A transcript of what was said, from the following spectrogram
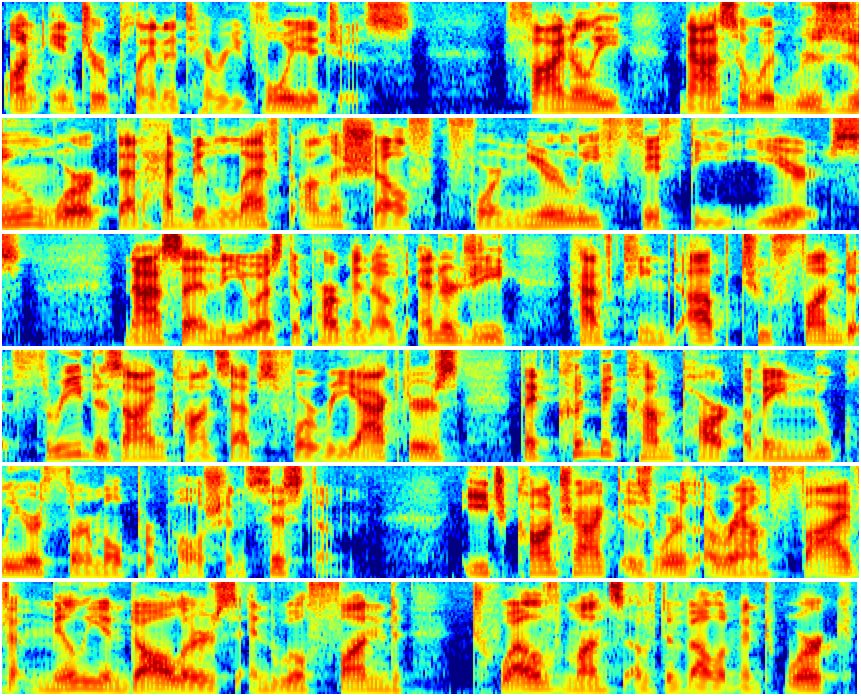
on interplanetary voyages. Finally, NASA would resume work that had been left on the shelf for nearly 50 years. NASA and the U.S. Department of Energy have teamed up to fund three design concepts for reactors that could become part of a nuclear thermal propulsion system. Each contract is worth around $5 million and will fund 12 months of development work.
